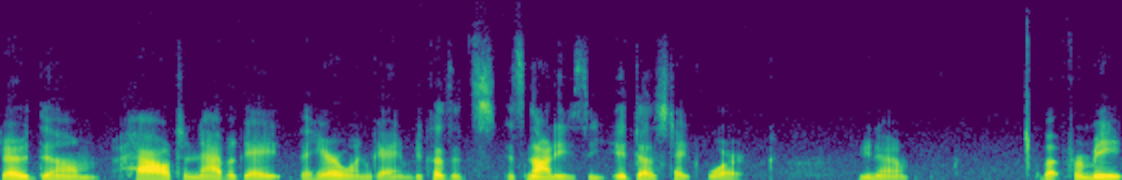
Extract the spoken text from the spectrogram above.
showed them how to navigate the heroin game because it's it's not easy. It does take work, you know. But for me,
